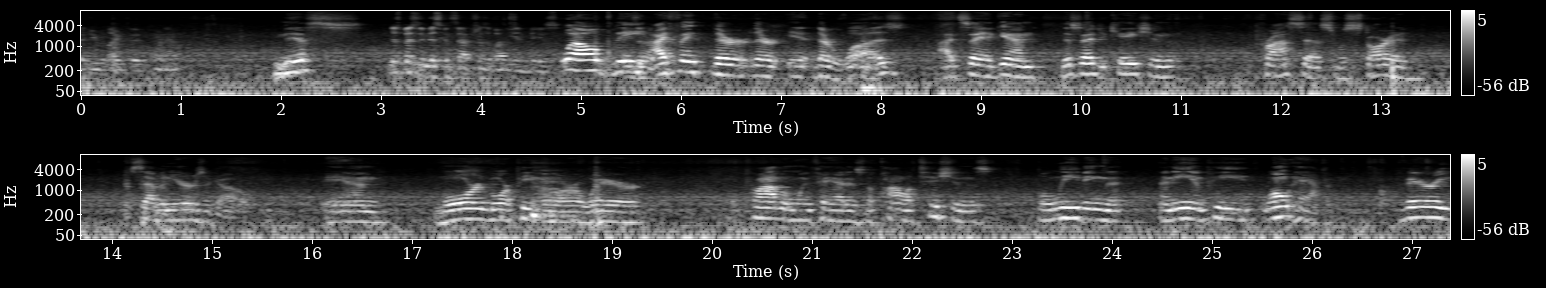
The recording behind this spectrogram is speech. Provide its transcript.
that you would like to point out? Myths. Just basically misconceptions about EMPs. Well, Things the that are I think there there i- there was. I'd say again, this education process was started seven years ago, and more and more people are aware. The problem we've had is the politicians believing that an EMP won't happen. Very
